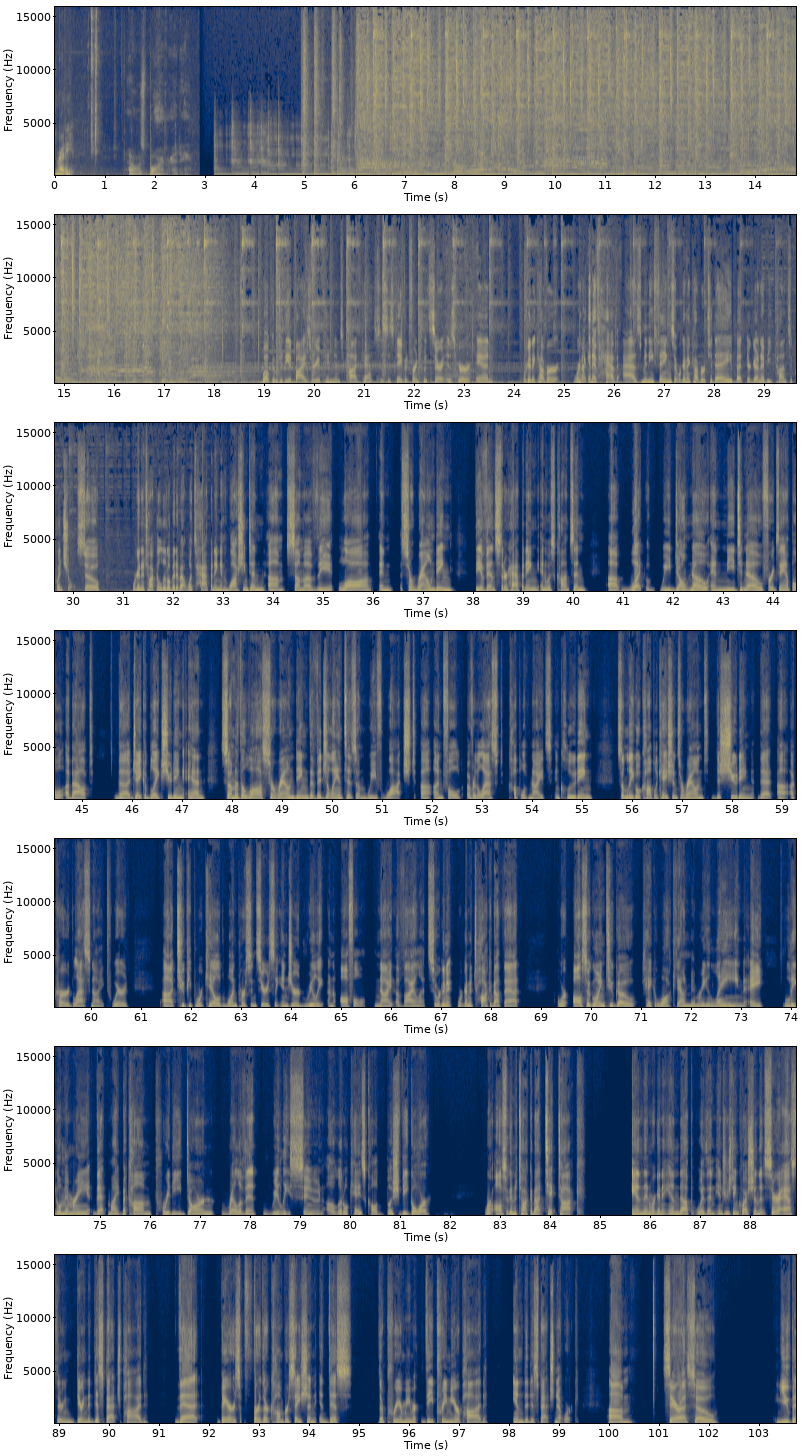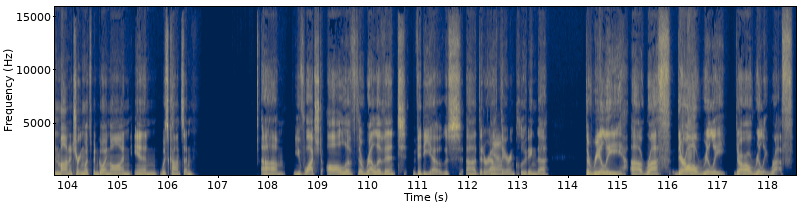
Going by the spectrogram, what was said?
You ready? I was born ready. Welcome to the Advisory Opinions Podcast. This is David French with Sarah Isgur. and we're going to cover, we're not going to have as many things that we're going to cover today, but they're going to be consequential. So, we're going to talk a little bit about what's happening in Washington, um, some of the law and surrounding the events that are happening in Wisconsin, uh, what we don't know and need to know, for example, about the Jacob Blake shooting, and some of the law surrounding the vigilantism we've watched uh, unfold over the last couple of nights, including some legal complications around the shooting that uh, occurred last night, where uh, two people were killed, one person seriously injured. Really, an awful night of violence. So we're gonna we're gonna talk about that. We're also going to go take a walk down memory lane, a legal memory that might become pretty darn relevant really soon. A little case called Bush v. Gore. We're also going to talk about TikTok. And then we're going to end up with an interesting question that Sarah asked during, during the dispatch pod that bears further conversation in this, the premier, the premier pod in the dispatch network. Um, Sarah, so you've been monitoring what's been going on in Wisconsin. Um, you've watched all of the relevant videos uh, that are yeah. out there, including the the really uh, rough. They're all really they're all really rough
